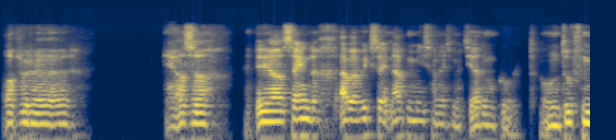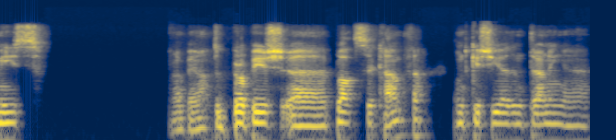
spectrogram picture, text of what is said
Aber äh, ja, also, ja, es eigentlich, aber wie gesagt, neben Mies habe ich es mit jedem gut. Und auf dem aber ja, du probierst äh, Platz zu erkämpfen und gibst jedem Training äh,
